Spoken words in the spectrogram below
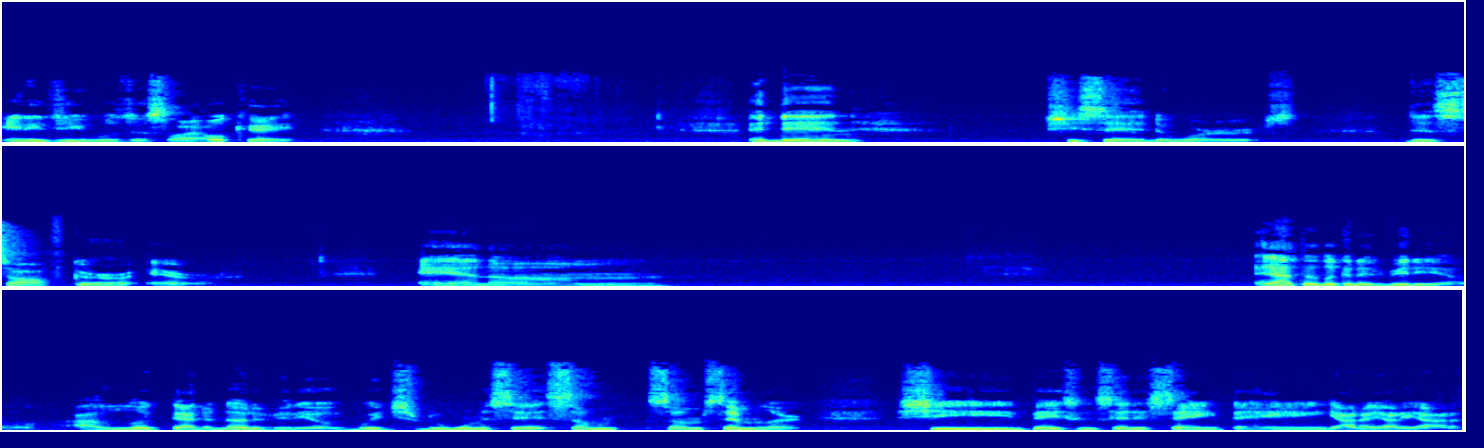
energy was just like okay and then she said the words, this soft girl era. And um and after looking at video, I looked at another video which the woman said some some similar. She basically said the same thing, yada yada yada.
